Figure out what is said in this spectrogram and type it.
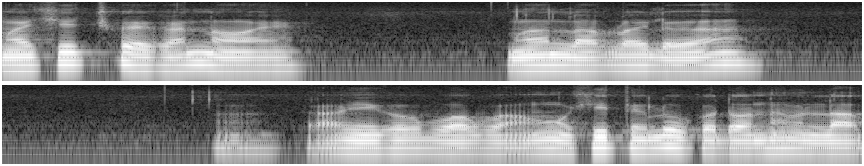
มาชิดช่วยขันหน่อย นอนหลับเลยเหลือสามีเขาก็บอกว่าโอ้คิดถึงลูกก็โดนให้มันหลับ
